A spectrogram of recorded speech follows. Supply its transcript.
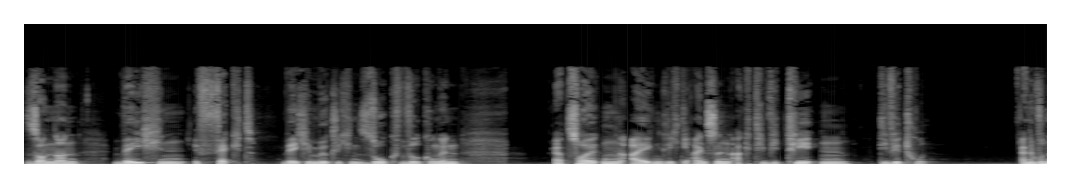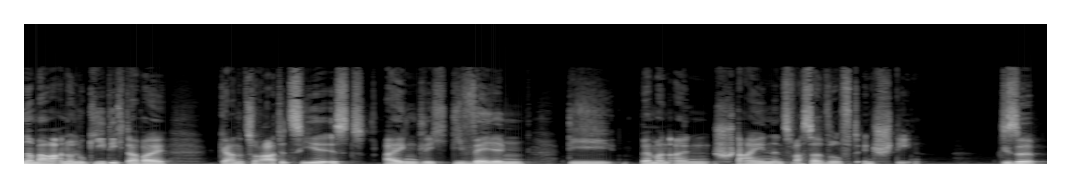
sondern welchen Effekt, welche möglichen Sogwirkungen erzeugen eigentlich die einzelnen Aktivitäten, die wir tun. Eine wunderbare Analogie, die ich dabei gerne zu Rate ziehe, ist eigentlich die Wellen, die, wenn man einen Stein ins Wasser wirft, entstehen. Diese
